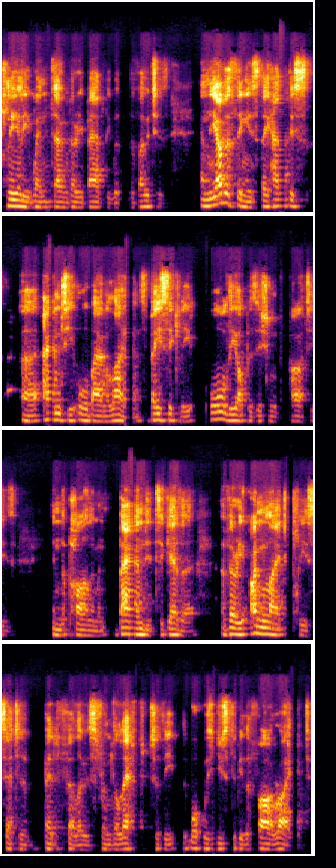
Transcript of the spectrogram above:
clearly went down very badly with the voters. And the other thing is they had this uh, anti-Orban alliance. Basically, all the opposition parties in the parliament banded together a very unlikely set of bedfellows from the left to the what was used to be the far right.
